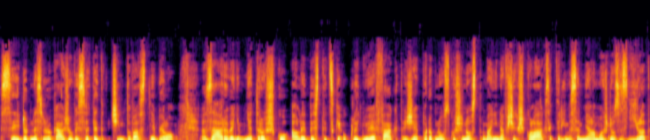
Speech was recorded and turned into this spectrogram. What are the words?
si dodnes nedokážu vysvětlit, čím to vlastně bylo. Zároveň mě trošku alibisticky uklidňuje fakt, že podobnou zkušenost mají na všech školách, se kterými jsem měla možnost sdílet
